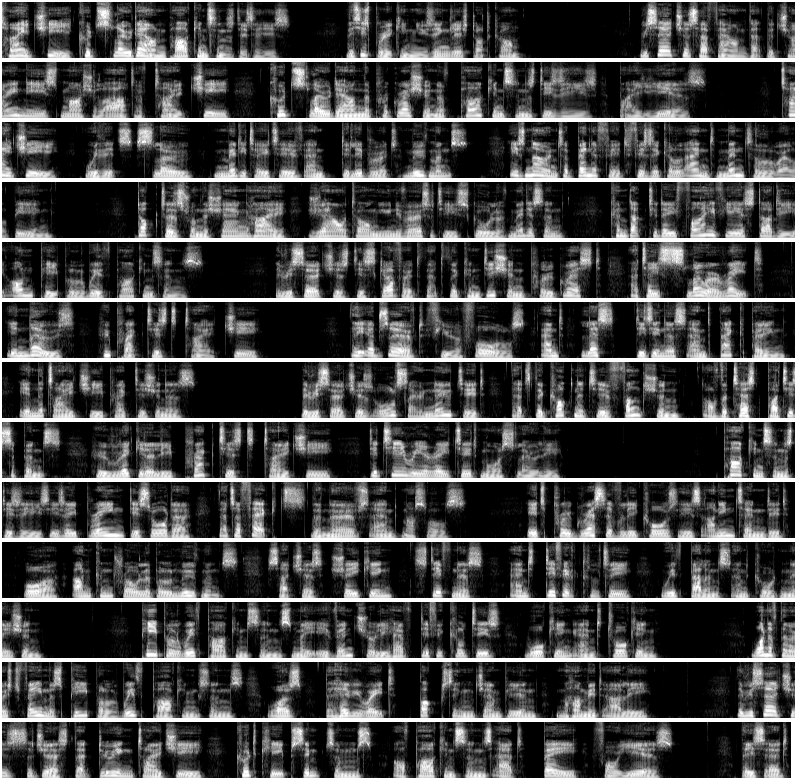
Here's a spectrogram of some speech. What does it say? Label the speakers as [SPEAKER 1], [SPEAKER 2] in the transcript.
[SPEAKER 1] Tai Chi could slow down Parkinson's disease. This is breakingnewsenglish.com. Researchers have found that the Chinese martial art of Tai Chi could slow down the progression of Parkinson's disease by years. Tai Chi, with its slow, meditative, and deliberate movements, is known to benefit physical and mental well being. Doctors from the Shanghai Jiao Tong University School of Medicine conducted a five year study on people with Parkinson's. The researchers discovered that the condition progressed at a slower rate in those who practiced Tai Chi. They observed fewer falls and less dizziness and back pain in the Tai Chi practitioners. The researchers also noted that the cognitive function of the test participants who regularly practiced Tai Chi deteriorated more slowly. Parkinson's disease is a brain disorder that affects the nerves and muscles. It progressively causes unintended or uncontrollable movements, such as shaking, stiffness, and difficulty with balance and coordination. People with Parkinson's may eventually have difficulties walking and talking. One of the most famous people with Parkinson's was the heavyweight boxing champion Muhammad Ali. The researchers suggest that doing Tai Chi could keep symptoms of Parkinson's at bay for years. They said,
